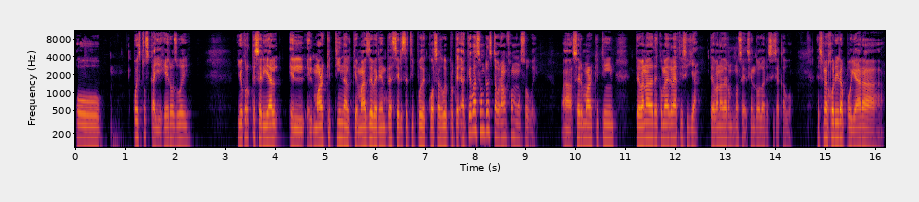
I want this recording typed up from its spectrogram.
o puestos callejeros, güey. Yo creo que sería el, el- el marketing al que más deberían de hacer ese tipo de cosas, güey. Porque ¿a qué vas a un restaurante famoso, güey? A hacer marketing, te van a dar de comer gratis y ya. Te van a dar, no sé, 100 dólares y se acabó. Es mejor ir a apoyar a,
